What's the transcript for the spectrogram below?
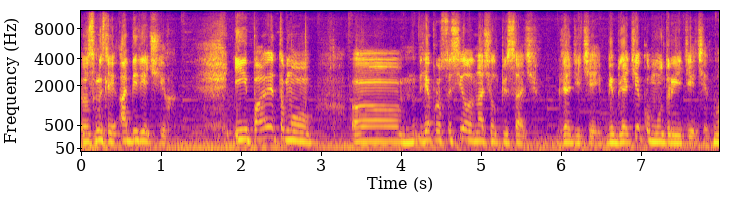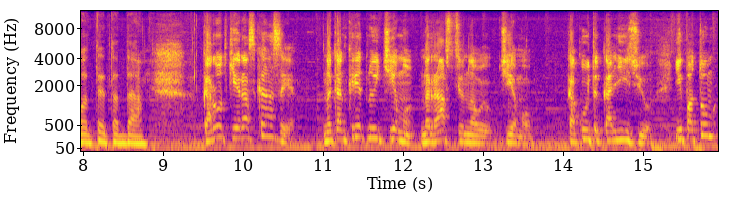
В смысле, оберечь их. И поэтому э, я просто сел и начал писать для детей. Библиотеку «Мудрые дети». Вот это да. Короткие рассказы на конкретную тему, нравственную тему, какую-то коллизию. И потом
